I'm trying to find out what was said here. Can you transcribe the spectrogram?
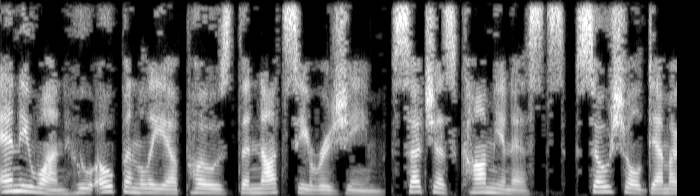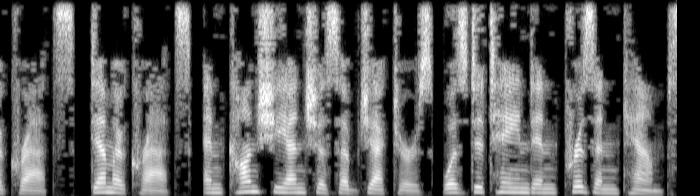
Anyone who openly opposed the Nazi regime such as communists, social democrats, democrats, and conscientious objectors was detained in prison camps.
